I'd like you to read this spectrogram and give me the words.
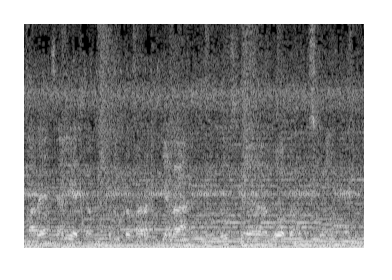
Kemarin saya lihat kamu terluka parah di jalan, terus saya bawa kamu ke sini.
